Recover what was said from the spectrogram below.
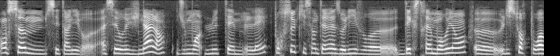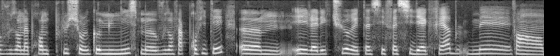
En somme, c'est un livre assez original, hein. du moins le thème l'est. Pour ceux qui s'intéressent au livre euh, d'Extrême-Orient, l'histoire pourra vous en apprendre plus sur le communisme, vous en faire profiter. et la lecture est assez facile et agréable, mais enfin,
